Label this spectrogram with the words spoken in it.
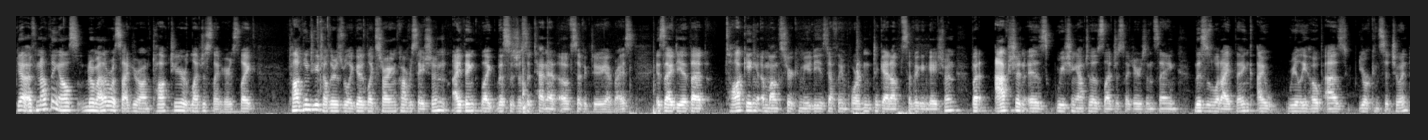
Yeah, if nothing else, no matter what side you're on, talk to your legislators. Like, talking to each other is really good. Like, starting a conversation. I think like this is just a tenet of civic duty at Rice. Is the idea that talking amongst your community is definitely important to get up civic engagement, but action is reaching out to those legislators and saying, "This is what I think. I really hope, as your constituent,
